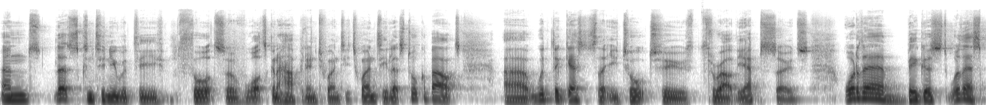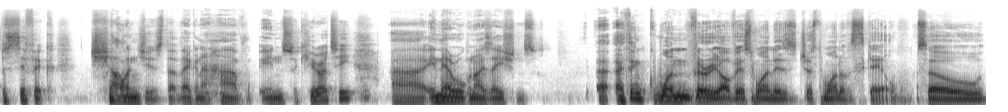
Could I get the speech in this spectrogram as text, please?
And let's continue with the thoughts of what's going to happen in 2020. Let's talk about uh, with the guests that you talk to throughout the episodes. What are their biggest, what are their specific challenges that they're going to have in security uh, in their organizations? I think one very obvious one is just one of scale. So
